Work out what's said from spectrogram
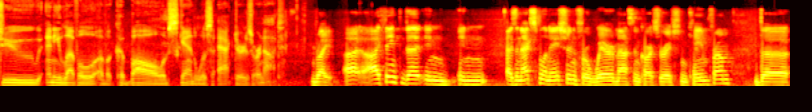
to any level of a cabal of scandalous actors or not? Right. I think that in in as an explanation for where mass incarceration came from, the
